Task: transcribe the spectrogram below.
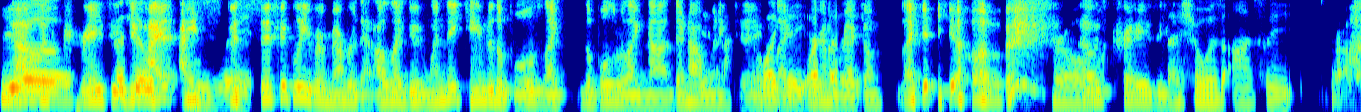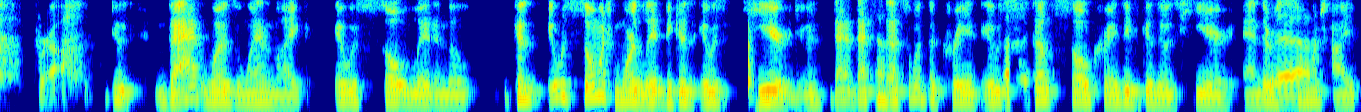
yeah, that was crazy. that Dude, was I, I specifically remember that. I was like, dude, when they came to the Bulls, like the Bulls were like, nah, they're not Yeah, winning today. Like, like, "Hey, we're gonna wreck them. Like, yo, bro. that was crazy. that show was honestly, bro, bro. dude that was when like it was so lit in the because it was so much more lit because it was here dude that that's Yeah. that's what the crazy it was felt so crazy because it was here and there was so much hype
